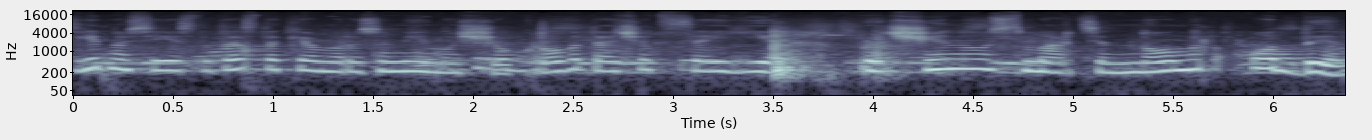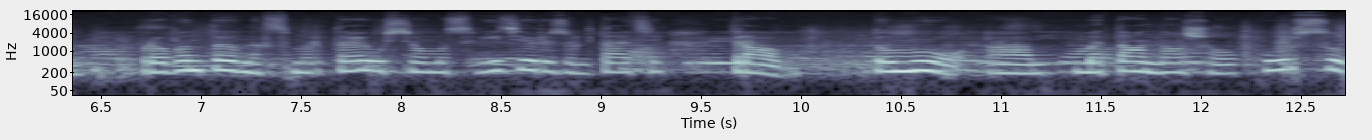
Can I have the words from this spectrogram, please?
Згідно всієї статистики, ми розуміємо, що кровотеча це є причиною смерті номер один превентивних смертей у всьому світі в результаті травм. Тому е, мета нашого курсу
